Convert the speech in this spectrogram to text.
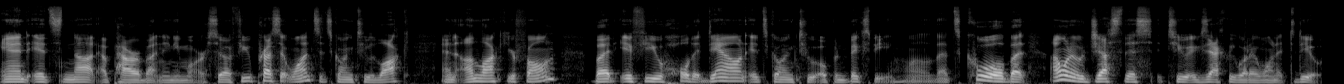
and it's not a power button anymore. So if you press it once, it's going to lock and unlock your phone. But if you hold it down, it's going to open Bixby. Well, that's cool, but I want to adjust this to exactly what I want it to do.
